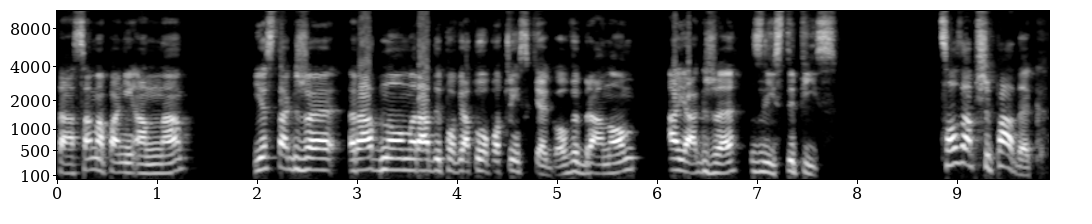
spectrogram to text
Ta sama pani Anna jest także radną Rady Powiatu Opoczyńskiego, wybraną, a jakże z listy PiS. Co za przypadek,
